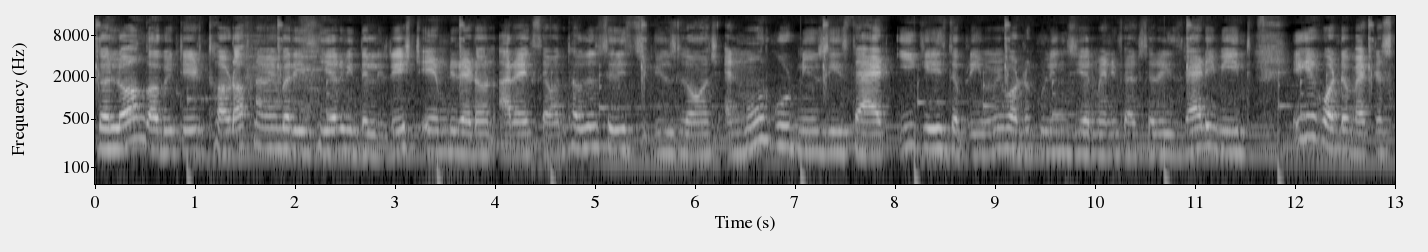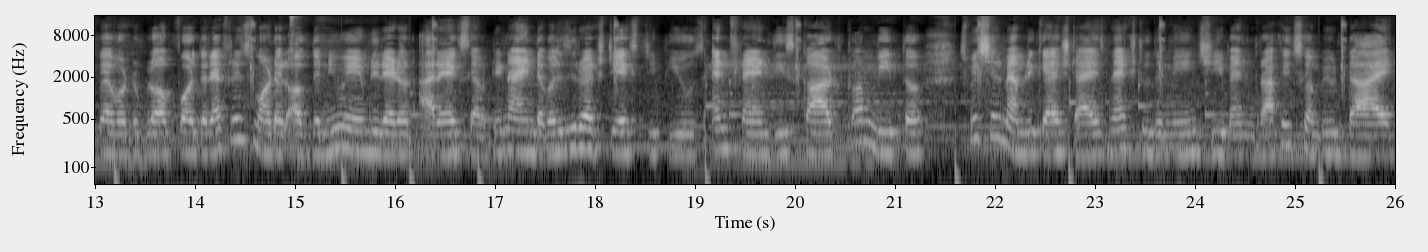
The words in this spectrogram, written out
the long-awaited 3rd of November is here with the latest AMD Radeon RX 7000 series GPUs launch. And more good news is that EK the premium water cooling gear manufacturer is ready with EK Quantum Vector Square water block for the reference model of the new AMD Radeon RX 7900 XTX GPUs and friend these cards come with special memory cache dies next to the main chip and graphics compute die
